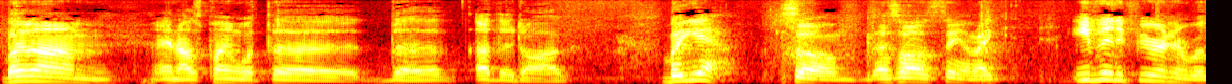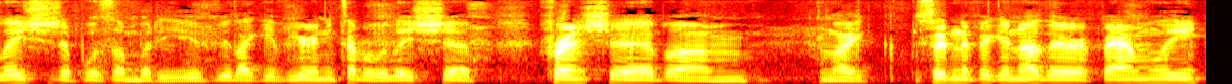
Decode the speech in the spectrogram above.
But um, and I was playing with the the other dog. But yeah, so that's all I was saying. Like, even if you're in a relationship with somebody, if you're like if you're any type of relationship, friendship, um, like significant other, family,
